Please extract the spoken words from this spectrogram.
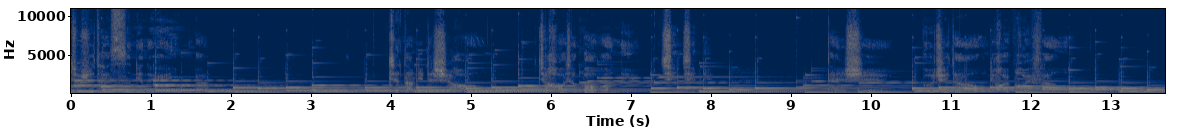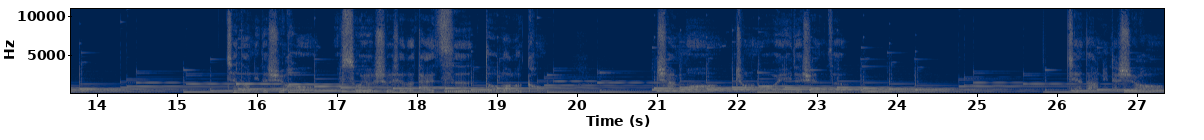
就是太思念的原因吧。见到你的时候，就好想抱抱你，亲亲你，但是不知道你会不会烦我。见到你的时候，我所有设下的台词都落了空。沉默成了我唯一的选择。见到你的时候，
